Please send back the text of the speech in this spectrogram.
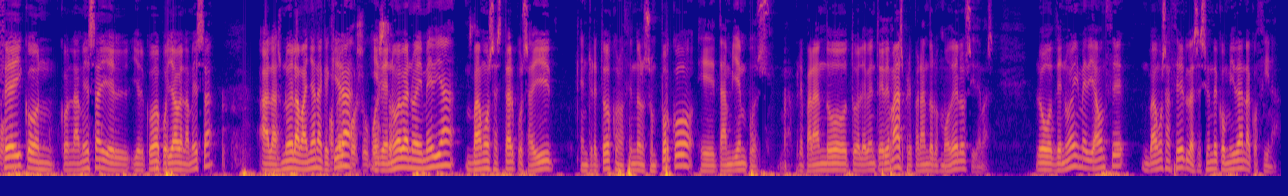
café ahí con, con la mesa y el, y el codo apoyado en la mesa a las 9 de la mañana que Hombre, quiera. por Y de 9 a 9 y media vamos a estar pues ahí entre todos conociéndonos un poco. eh, también pues preparando todo el evento y demás, preparando los modelos y demás. Luego de 9 y media a 11 vamos a hacer la sesión de comida en la cocina,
